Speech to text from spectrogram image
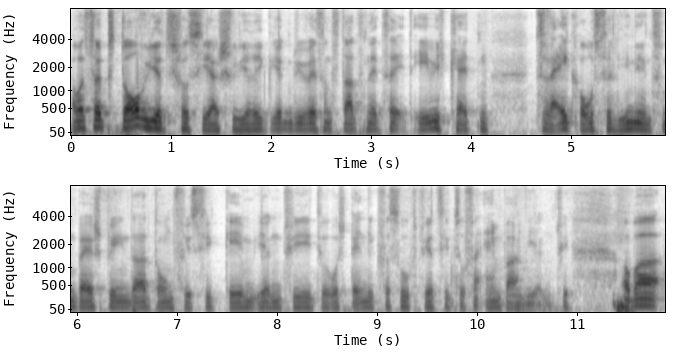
Aber selbst da wird es schon sehr schwierig, irgendwie, weil sonst da nicht seit Ewigkeiten zwei große Linien zum Beispiel in der Atomphysik geben, irgendwie, wo ständig versucht wird, sie zu vereinbaren irgendwie. Aber,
